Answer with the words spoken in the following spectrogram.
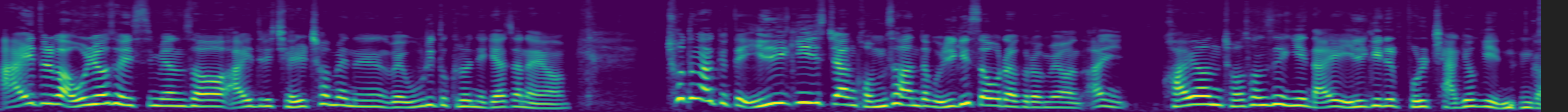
아이들과 어울려서 있으면서 아이들이 제일 처음에는 왜 우리도 그런 얘기 하잖아요. 초등학교 때 일기장 검사한다고 일기 써오라 그러면 아니 과연 저 선생이 나의 일기를 볼 자격이 있는가?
